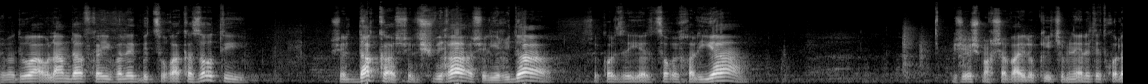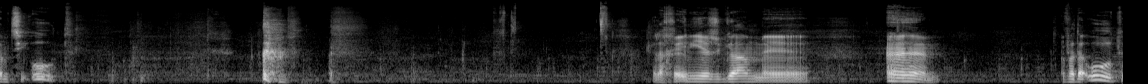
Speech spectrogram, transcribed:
ומדוע העולם דווקא ייוולד בצורה כזאתי, של דקה, של שבירה, של ירידה, שכל זה יהיה לצורך עלייה. ושיש מחשבה אלוקית שמנהלת את כל המציאות. ולכן יש גם אה, ודאות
